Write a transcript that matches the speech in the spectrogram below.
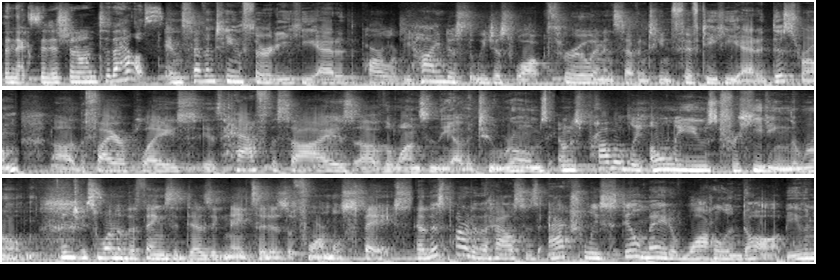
the next addition onto the house. In 1730, he added the parlor behind us that we just walked through, and in 1750, he added this room. Uh, the fireplace is half the size of the ones in the other two rooms and was probably only used for heating the room. It's one of the things that designates it as a formal space. Now, this part of the house is actually still made of wattle and daub, even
